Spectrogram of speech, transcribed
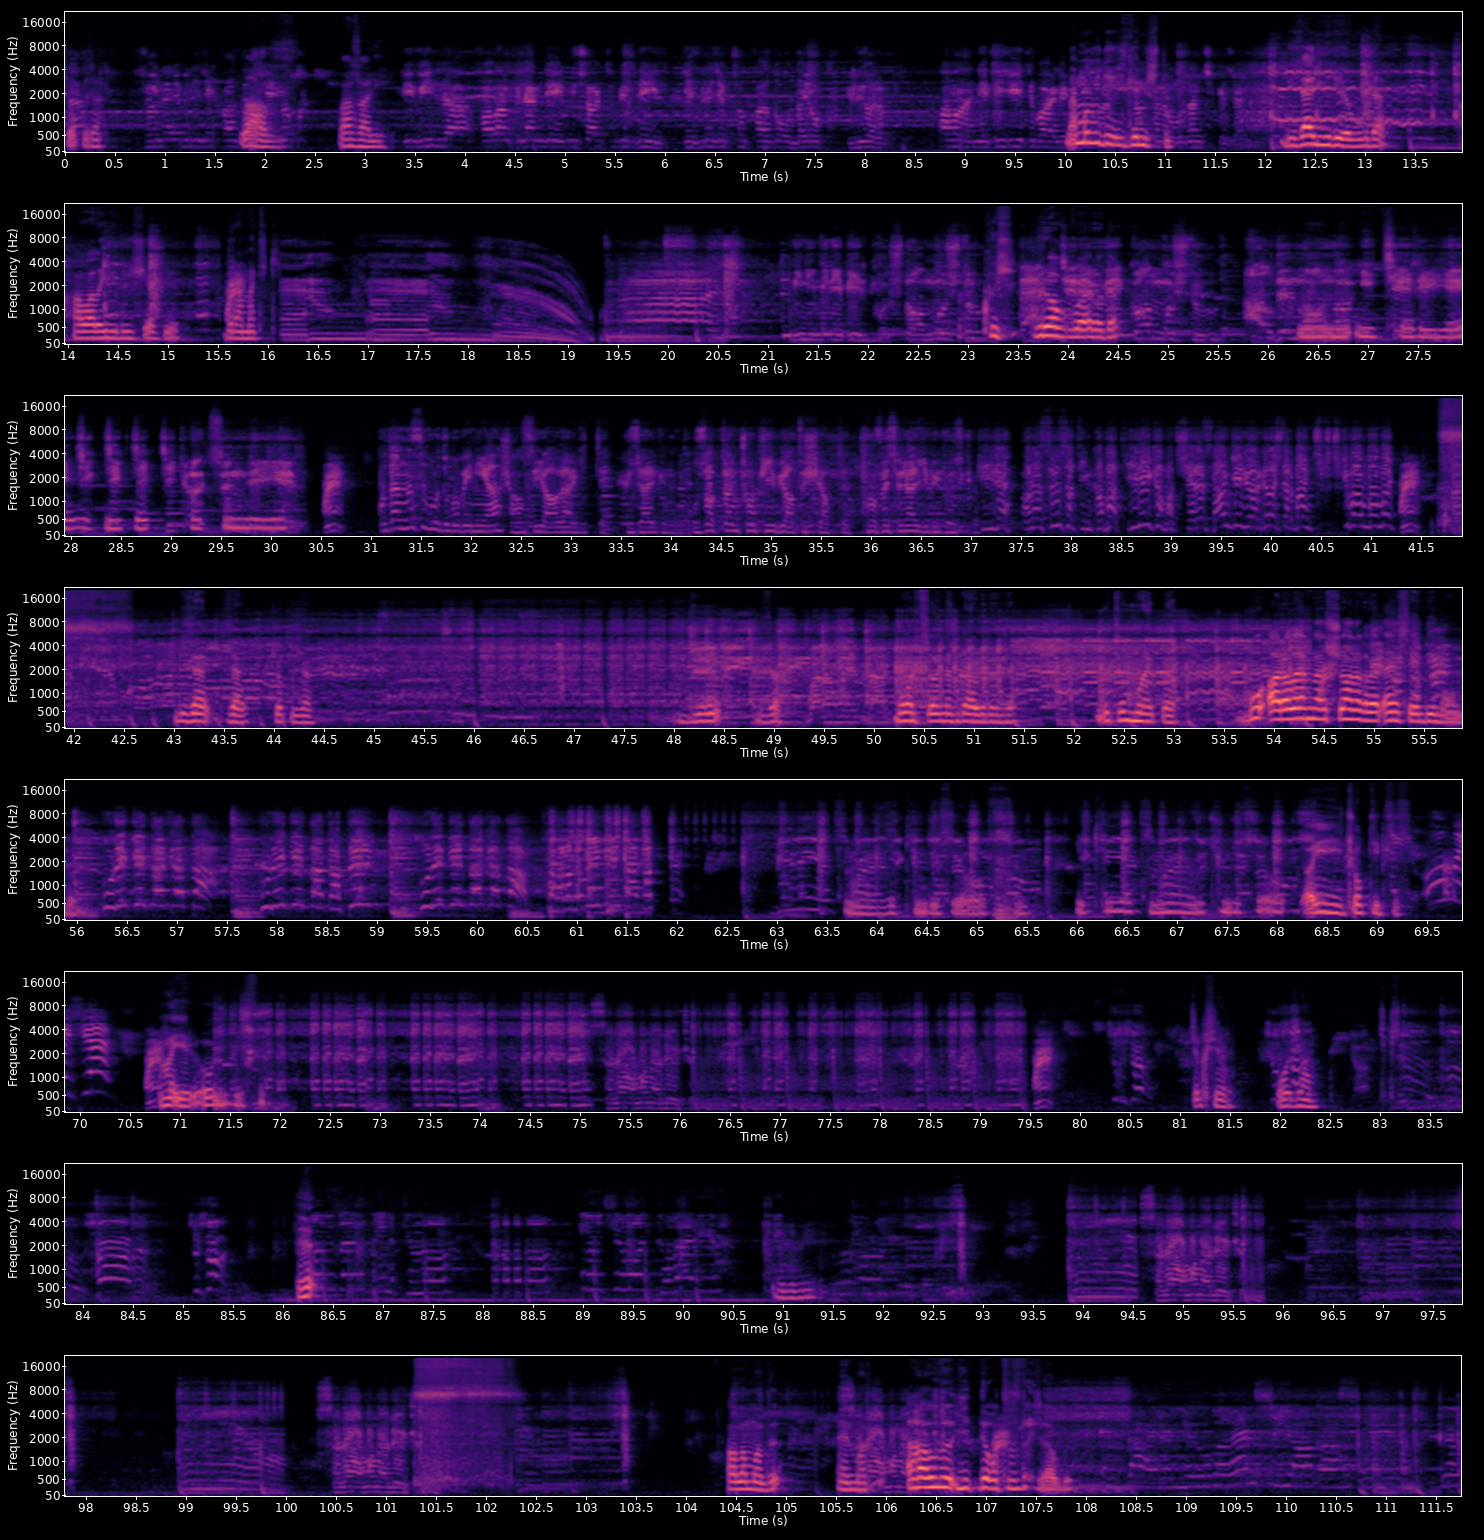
Çok güzel. Söylenebilecek fazla Laz. şey yok. Laz Ali. Bir villa falan filan değil. 3 artı 1 değil. Gezilecek çok fazla oda yok. Biliyorum. Ama netice itibariyle... Ben bu videoyu izlemiştim. sonra Buradan çıkacak. Güzel yürüyor burada. Havalı yürüyüş yapıyor. Dramatik. Mini mini bir kuş donmuştu. Kuş. Grov bu arada. Onu içeriye, cik ötsün diye. Buradan nasıl vurdu bu beni ya? Şansı yaver gitti. Güzel gününde. Uzaktan çok iyi bir atış yaptı. Profesyonel gibi gözüküyor. Hile! Anasını satayım kapat. Hileyi kapat şeref. Ban geliyor arkadaşlar. Ban çık çık ban ban ban. Güzel güzel. Çok güzel. Cini güzel. Mortis oynası kaldıracak. Bütün mike'lar. Bu aralarından şu ana kadar en sevdiğim oldu. yetmez ikincisi olsun. İki yetmez üçüncüsü olsun. Ay çok tipsiz. Hayır o iyisin. Selamun aleyküm. Çık dışarı. Hocam. E, öyle bir Selamun aleyküm. Selamun aleyküm. alamadı. Elmas. Aldı gitti 30 taş aldı.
